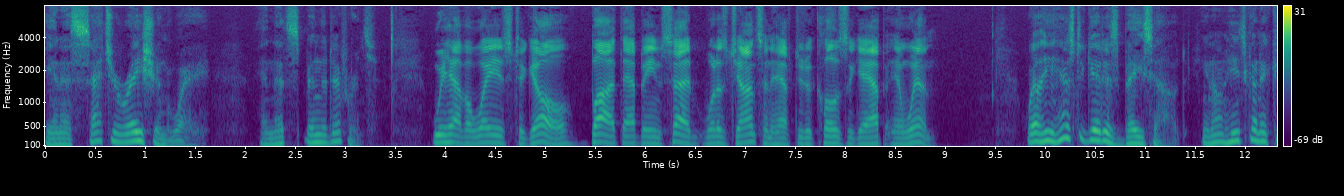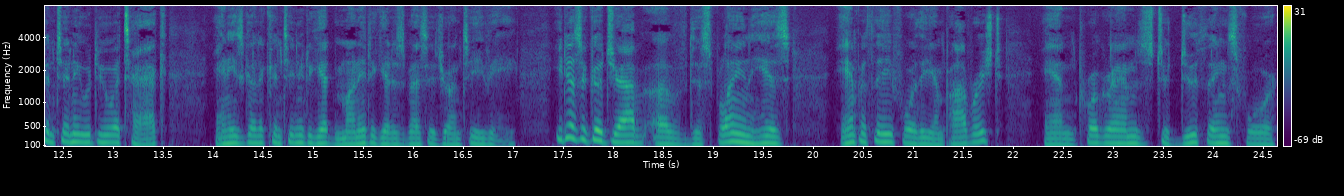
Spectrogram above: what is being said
in a saturation way, and that's been the difference we have a ways to go. But that being said, what does Johnson have to do to close the gap and win? Well, he has to get his base out. You know, he's going to continue to attack, and he's going to continue to get money to get his message on TV. He does a good job of displaying his empathy for the impoverished and programs to do things for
